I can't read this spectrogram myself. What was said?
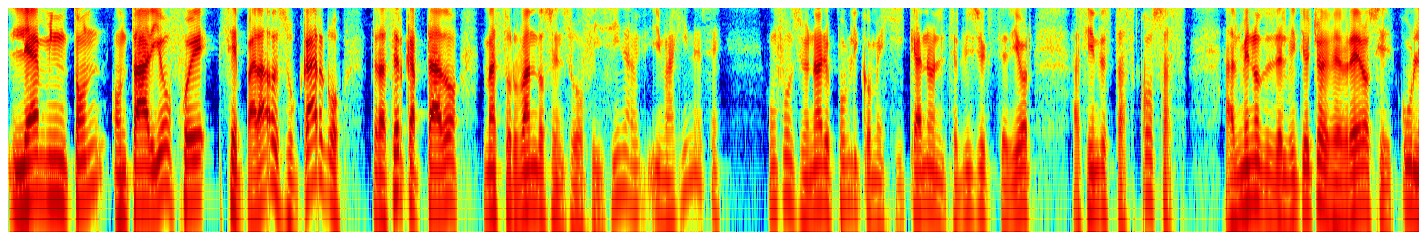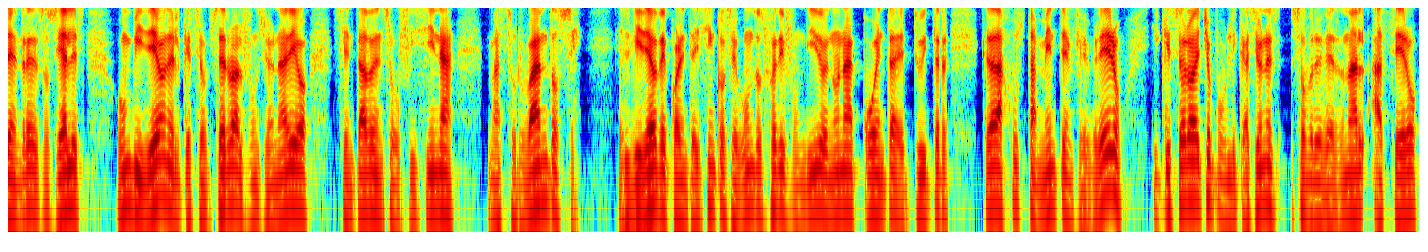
Leamington, Ontario, fue separado de su cargo tras ser captado masturbándose en su oficina. Imagínense, un funcionario público mexicano en el servicio exterior haciendo estas cosas. Al menos desde el 28 de febrero circula en redes sociales un video en el que se observa al funcionario sentado en su oficina masturbándose. El video de 45 segundos fue difundido en una cuenta de Twitter creada justamente en febrero y que solo ha hecho publicaciones sobre Bernal Acero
